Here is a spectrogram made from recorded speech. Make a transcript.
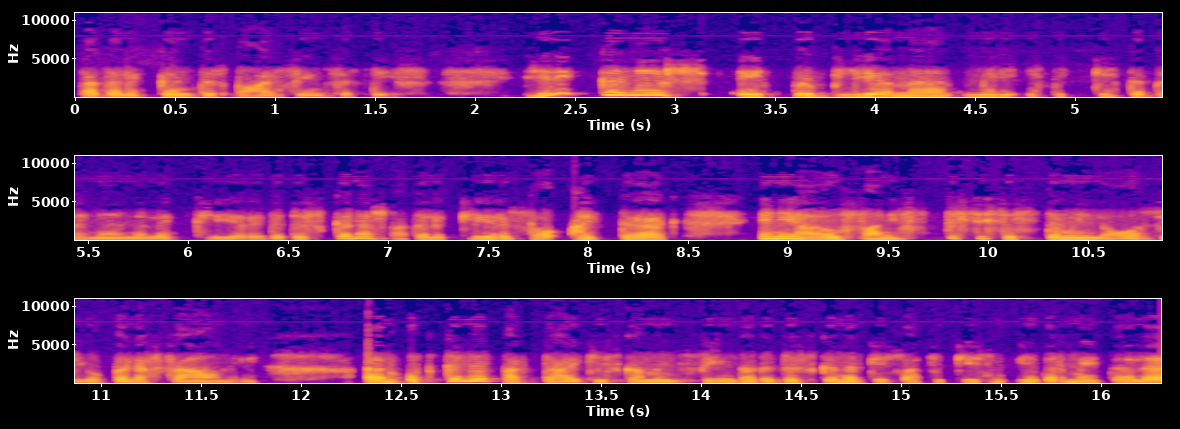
dat hulle kind is baie sensitief. Hierdie kinders het probleme met die etikette binne in hulle klere. Dit is kinders wat hulle klere sal uittrek en nie hou van die fisiese stimulasie op hulle vel nie. Um, op kinderpartytjies kan mens sien dat dit is kindertjies wat verkies om eerder met hulle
